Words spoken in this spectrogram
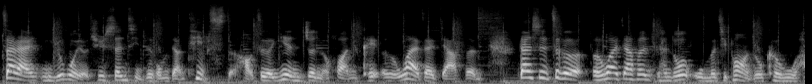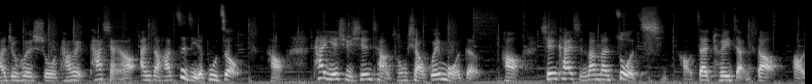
再来，你如果有去申请这个我们讲 TIPS 的好这个验证的话，你可以额外再加分。但是这个额外加分，很多我们其实碰到很多客户，他就会说他会他想要按照他自己的步骤，好，他也许先场从小规模的，好，先开始慢慢做起，好，再推展到好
